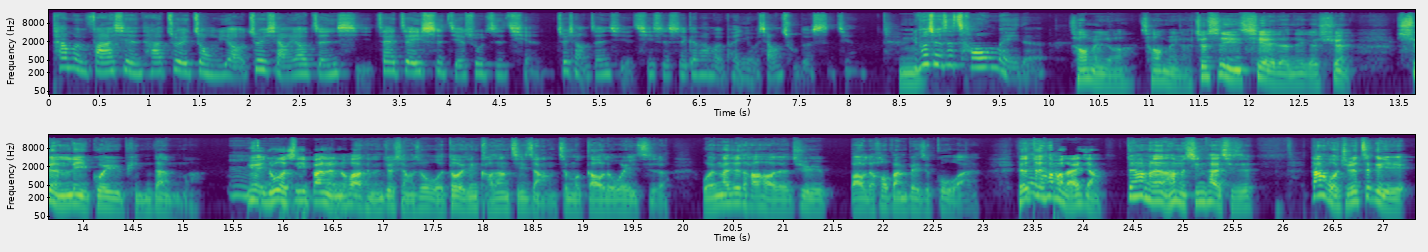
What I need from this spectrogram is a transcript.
他们发现，他最重要、最想要珍惜，在这一世结束之前，最想珍惜的其实是跟他们朋友相处的时间。嗯、你不觉得是超美的？超美的啊，超美啊！就是一切的那个绚绚丽归于平淡嘛。因为如果是一般人的话，可能就想说，我都已经考上机长这么高的位置了，我应该就是好好的去把我的后半辈子过完。可是对他们来讲，对，对他们来讲，他们心态其实，当然我觉得这个也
